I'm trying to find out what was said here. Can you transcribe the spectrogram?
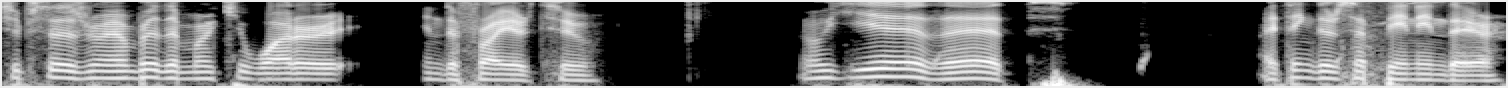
Chip says, remember the murky water in the fryer too. Oh yeah, that. I think there's a pin in there.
